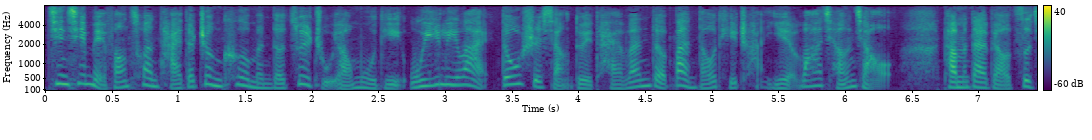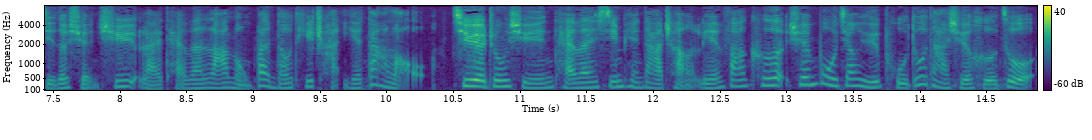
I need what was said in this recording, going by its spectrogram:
近期美方窜台的政客们的最主要目的，无一例外都是想对台湾的半导体产业挖墙脚。他们代表自己的选区来台湾拉拢半导体产业大佬。七月中旬，台湾芯片大厂联发科宣布将与普渡大学合作，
